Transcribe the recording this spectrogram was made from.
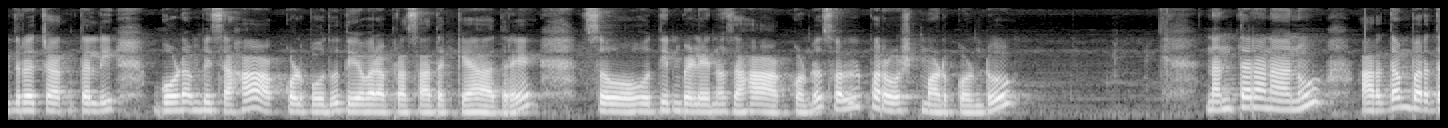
ಇದರ ಜಾಗದಲ್ಲಿ ಗೋಡಂಬಿ ಸಹ ಹಾಕ್ಕೊಳ್ಬೋದು ದೇವರ ಪ್ರಸಾದಕ್ಕೆ ಆದರೆ. ಸೊ ಉದ್ದಿನ ಬೇಳೆನೂ ಸಹ ಹಾಕ್ಕೊಂಡು ಸ್ವಲ್ಪ ರೋಸ್ಟ್ ಮಾಡಿಕೊಂಡು ನಂತರ ನಾನು ಅರ್ಧಂಬರ್ಧ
